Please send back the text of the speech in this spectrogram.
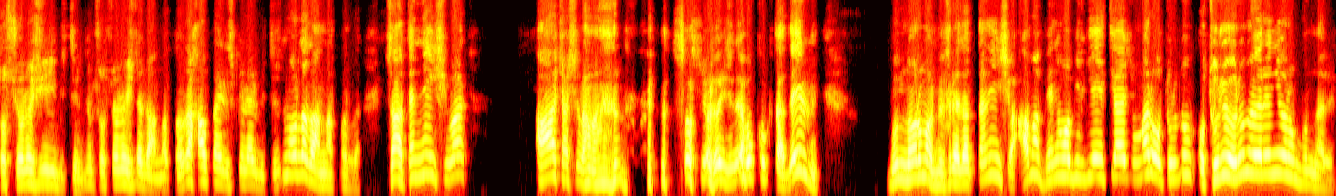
sosyolojiyi bitirdim. Sosyolojide de anlatmadılar. Halkla ilişkiler bitirdim. Orada da anlatmadılar. Zaten ne işi var? Ağaç aşılamanın sosyolojide, hukukta değil mi? Bu normal müfredatta ne işi var? Ama benim o bilgiye ihtiyacım var. Oturdum, oturuyorum, öğreniyorum bunları.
